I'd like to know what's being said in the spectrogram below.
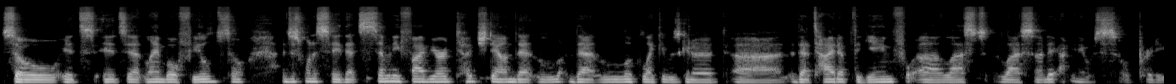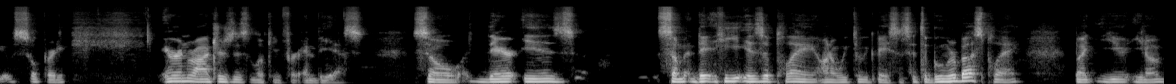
so it's it's at Lambeau Field. So I just want to say that seventy-five yard touchdown that that looked like it was gonna uh, that tied up the game for uh, last last Sunday. I mean, it was so pretty. It was so pretty. Aaron Rodgers is looking for MVS. So there is some he is a play on a week to week basis. It's a boomer bust play, but you you know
